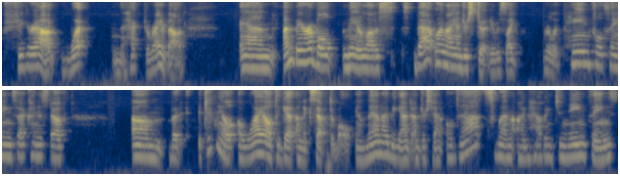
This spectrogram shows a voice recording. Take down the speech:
figure out what the heck to write about. And Unbearable made a lot of that one I understood. It was like really painful things, that kind of stuff. Um, but it took me a, a, while to get unacceptable. And then I began to understand oh, that's when I'm having to name things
